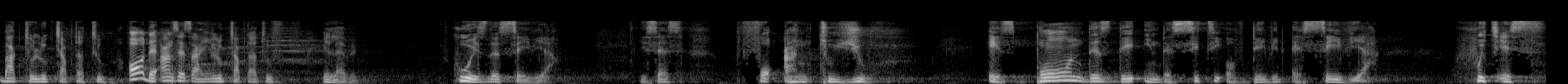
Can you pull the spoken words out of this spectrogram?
Back to Luke chapter 2. All the answers are in Luke chapter 2, 11. Who is the Savior? He says, For unto you is born this day in the city of David a Savior, which is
